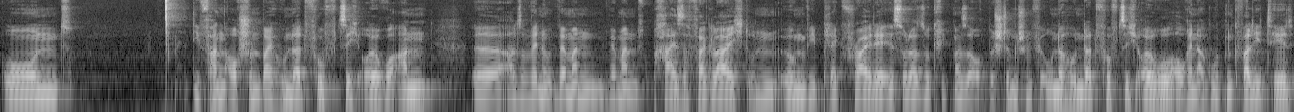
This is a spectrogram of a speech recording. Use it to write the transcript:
Und die fangen auch schon bei 150 Euro an. Äh, also wenn, wenn, man, wenn man Preise vergleicht und irgendwie Black Friday ist oder so, kriegt man sie auch bestimmt schon für unter 150 Euro, auch in einer guten Qualität.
